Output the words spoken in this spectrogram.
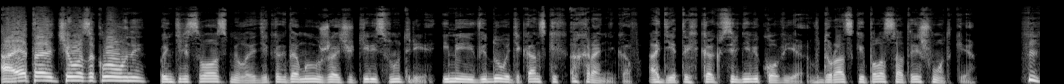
«А это чего за клоуны?» – поинтересовалась Миледи, когда мы уже очутились внутри, имея в виду ватиканских охранников, одетых, как в Средневековье, в дурацкие полосатые шмотки. «Хм,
